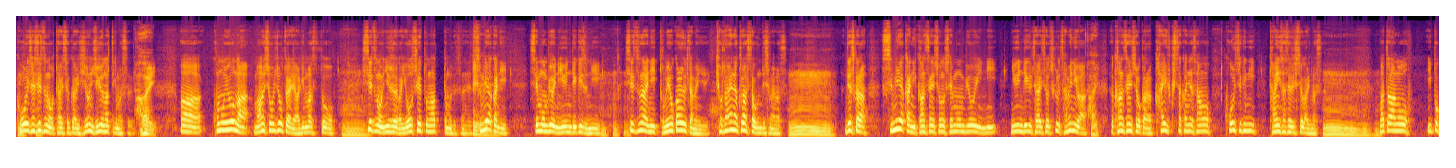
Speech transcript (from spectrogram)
高齢者施設の対策が非常に重要になってきます。はい、まあ、このような満床状態でありますと施設の入所者が陽性となってもですね速やかに、専門病院に入院できずに、施設内に留め置かれるために巨大なクラスターを生んでしまいます。ですから、速やかに感染症の専門病院に入院できる体制を作るためには、はい、感染症から回復した患者さんを効率的に退院させる必要があります。またあの一方、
